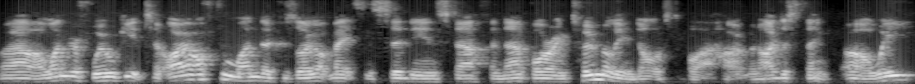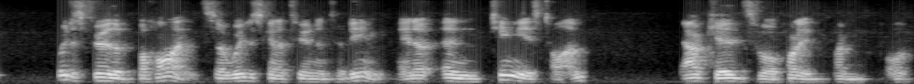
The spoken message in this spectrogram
Wow, I wonder if we'll get to. I often wonder because I got mates in Sydney and stuff, and they're borrowing two million dollars to buy a home, and I just think, oh, we we're just further behind. So we're just going to turn into them. And in 10 years' time, our kids, well, probably, I hope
